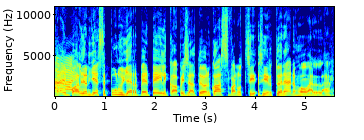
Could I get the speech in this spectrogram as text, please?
Näin paljon Jesse Pulujärven peilikaapisisältö on kasvanut si- siirtyen NHLään.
